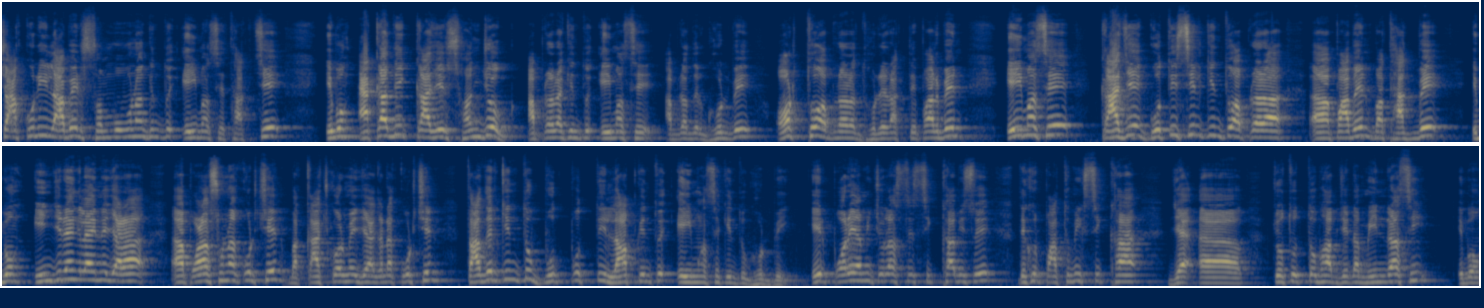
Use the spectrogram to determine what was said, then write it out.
চাকুরি লাভের সম্ভাবনা কিন্তু এই মাসে থাকছে। এবং একাধিক কাজের সংযোগ আপনারা কিন্তু এই মাসে আপনাদের ঘটবে। অর্থ আপনারা ধরে রাখতে পারবেন। এই মাসে কাজে গতিশীল কিন্তু আপনারা পাবেন বা থাকবে এবং ইঞ্জিনিয়ারিং লাইনে যারা পড়াশোনা করছেন বা কাজকর্মের জায়গাটা করছেন তাদের কিন্তু বুৎপত্তি লাভ কিন্তু এই মাসে কিন্তু ঘটবেই। এরপরে আমি চলে আসছি শিক্ষা বিষয়ে। দেখুন প্রাথমিক শিক্ষা যা চতুর্থ ভাব যেটা মীন রাশি এবং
